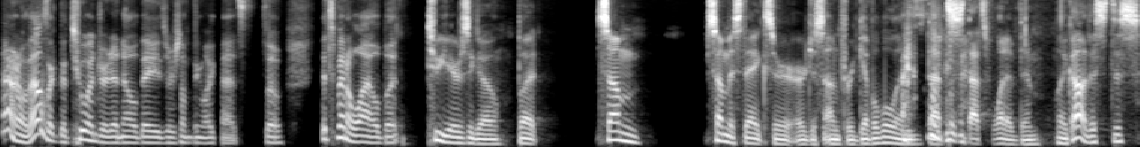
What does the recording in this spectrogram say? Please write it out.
I don't know. That was like the 200 NL days or something like that. So it's been a while, but two years ago. But some some mistakes are, are just unforgivable, and that's that's one of them. Like, oh, this this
